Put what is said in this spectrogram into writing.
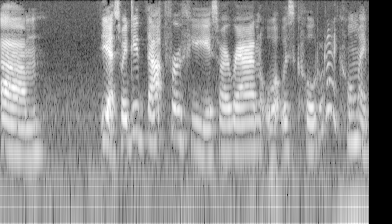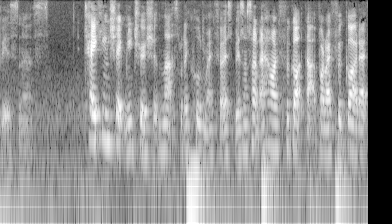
um, yeah, so I did that for a few years. So I ran what was called, what did I call my business? Taking Shape Nutrition. That's what I called my first business. I don't know how I forgot that, but I forgot it.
